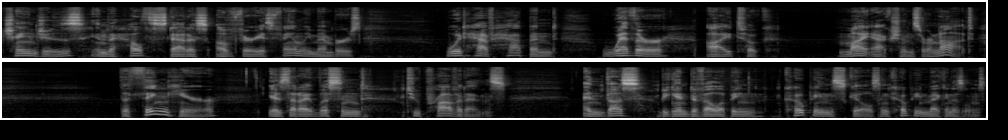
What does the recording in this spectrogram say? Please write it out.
changes in the health status of various family members would have happened whether I took my actions or not. The thing here is that I listened to Providence and thus began developing coping skills and coping mechanisms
